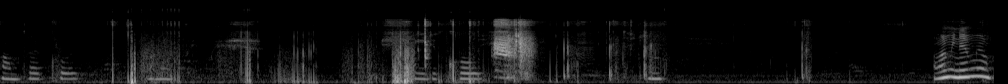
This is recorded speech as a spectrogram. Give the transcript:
Santa koy. Şiiri koy. Ama inemiyorum.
